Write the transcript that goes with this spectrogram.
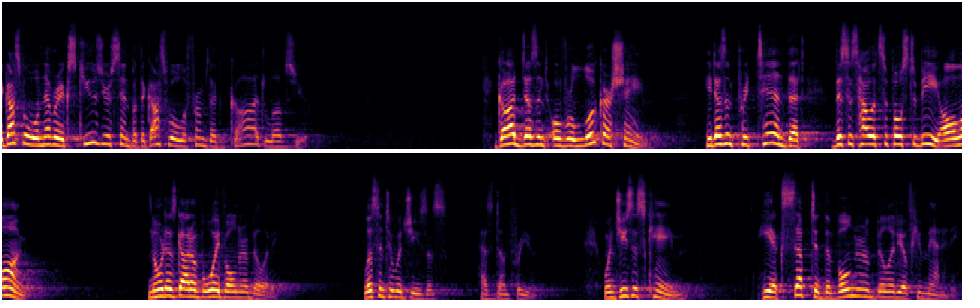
The gospel will never excuse your sin, but the gospel will affirm that God loves you. God doesn't overlook our shame. He doesn't pretend that this is how it's supposed to be all along. Nor does God avoid vulnerability. Listen to what Jesus has done for you. When Jesus came, he accepted the vulnerability of humanity.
